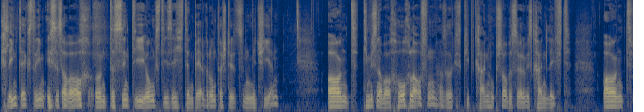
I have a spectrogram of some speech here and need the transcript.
klingt extrem, ist es aber auch. Und das sind die Jungs, die sich den Berg runterstürzen mit Skiern. Und die müssen aber auch hochlaufen. Also es gibt keinen Hubschrauber-Service, keinen Lift. Und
